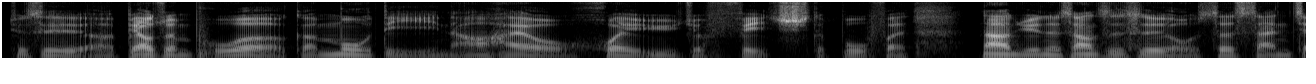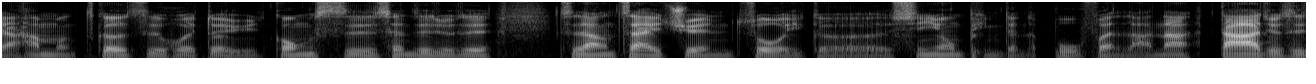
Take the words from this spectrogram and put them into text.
就是呃标准普尔跟穆迪，然后还有惠誉就 Fitch 的部分。那原则上这是有这三家，他们各自会对于公司甚至就是这张债券做一个信用评等的部分啦。那大家就是。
